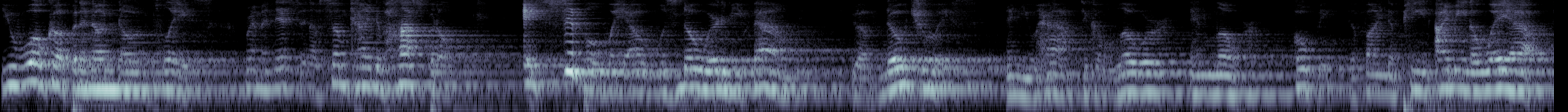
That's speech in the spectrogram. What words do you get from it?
You woke up in an unknown place, reminiscent of some kind of hospital. A simple way out was nowhere to be found. You have no choice, and you have to go lower and lower, hoping to find a peen I mean a way out.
